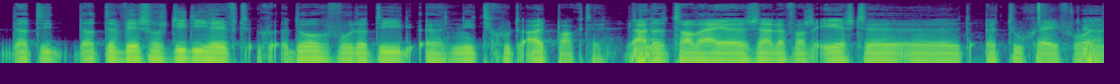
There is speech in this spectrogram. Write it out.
dat, die, dat de wissels die hij heeft ge- doorgevoerd, dat die eh, niet goed uitpakten. Ja, Ja. dat zal hij hij eh, zelf als eerste eh, toegeven. Hoor. Ja.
